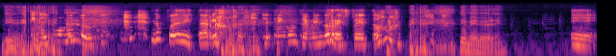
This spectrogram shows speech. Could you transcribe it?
Dime. En algún momento usted no puede evitarlo. Le tengo un tremendo respeto. dime, dime, Belén. Eh,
